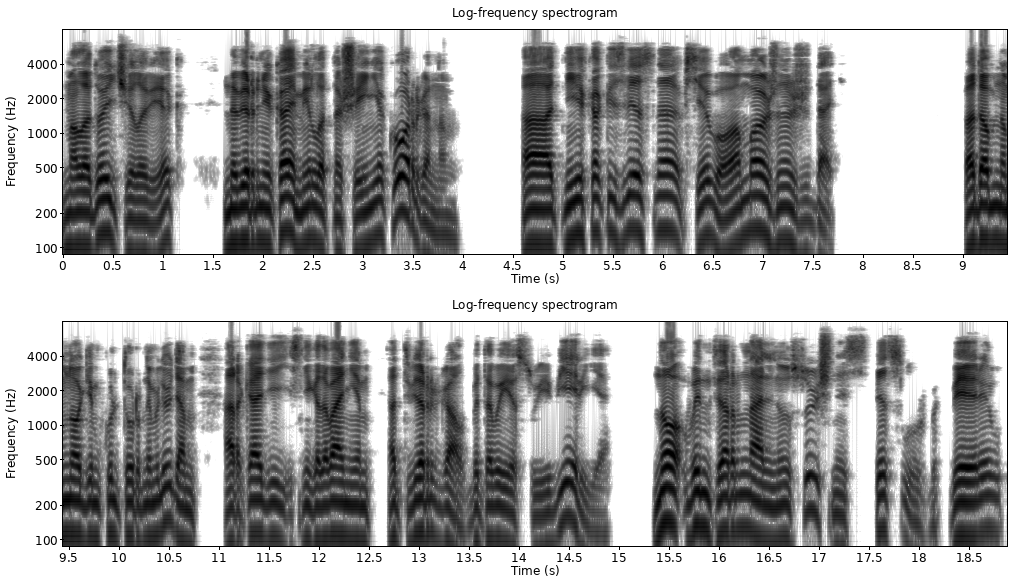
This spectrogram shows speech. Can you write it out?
Молодой человек наверняка имел отношение к органам, а от них, как известно, всего можно ждать. Подобно многим культурным людям, Аркадий с негодованием отвергал бытовые суеверия, но в инфернальную сущность спецслужбы верил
